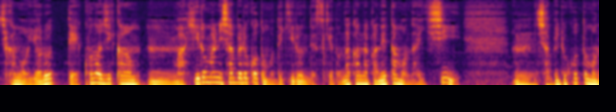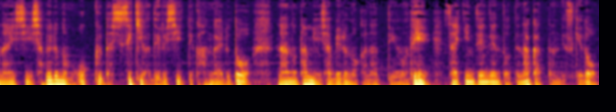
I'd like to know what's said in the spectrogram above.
しかも夜ってこの時間、うん、まあ昼間に喋ることもできるんですけど、なかなかネタもないし、うん、喋ることもないし、喋るのも億劫だし、席が出るしって考えると、何のために喋るのかなっていうので、最近全然撮ってなかったんですけど、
